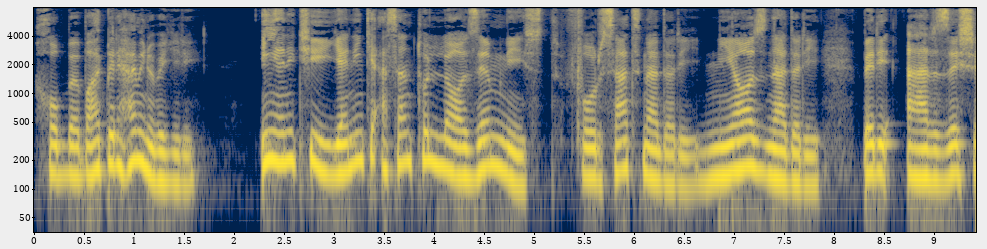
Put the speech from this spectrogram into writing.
خب باید بری همینو بگیری. این یعنی چی؟ یعنی اینکه اصلا تو لازم نیست فرصت نداری نیاز نداری بری ارزش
